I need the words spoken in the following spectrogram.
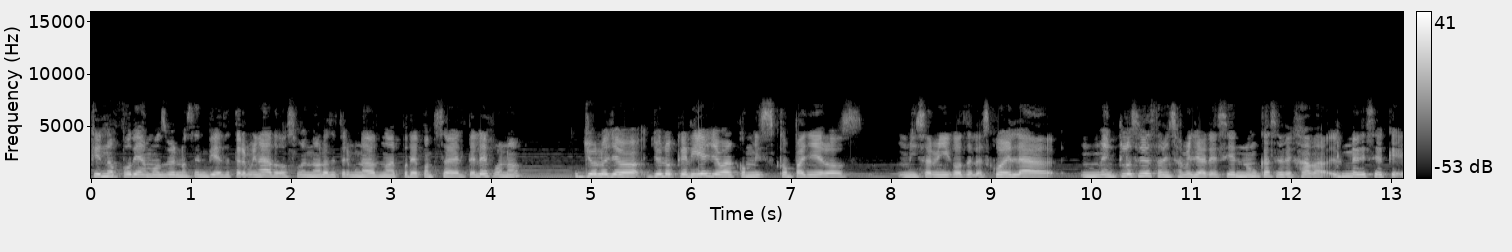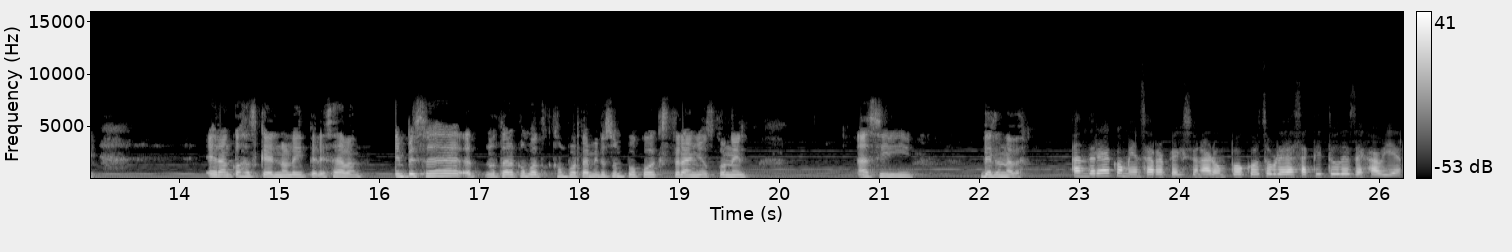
que no podíamos vernos en días determinados o en horas determinadas no podía contestar el teléfono. Yo lo, llevaba, yo lo quería llevar con mis compañeros, mis amigos de la escuela, inclusive hasta mis familiares, y él nunca se dejaba. Él me decía que eran cosas que a él no le interesaban. Empecé a notar comportamientos un poco extraños con él, así de la nada. Andrea comienza a reflexionar un poco sobre las actitudes de Javier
